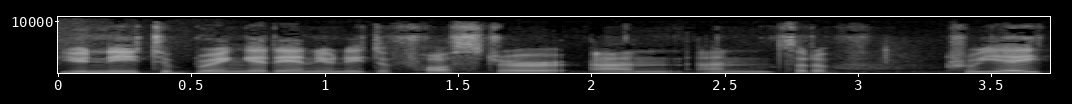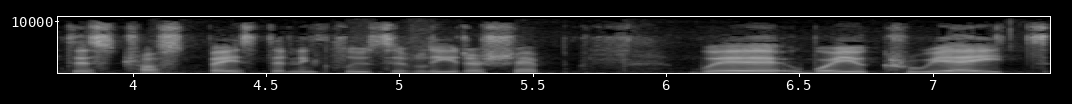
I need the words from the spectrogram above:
You need to bring it in. You need to foster and and sort of create this trust-based and inclusive leadership, where where you create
